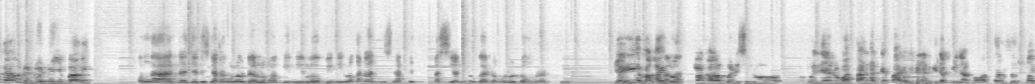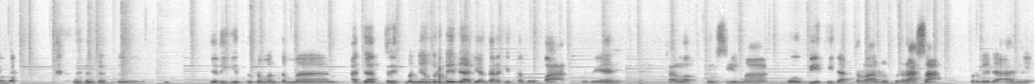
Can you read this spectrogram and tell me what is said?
ada udah dua-duanya balik Oh nggak ada. Jadi sekarang lo udah lu sama bini lo. Bini lo kan lagi sakit. Kasihan juga dong. Lo dong berarti. Jadi ya makanya gue Kalau- bilang kalau gue disuruh gue jadi rumah tangga tiap hari kita pindah ke hotel selesai udah Jadi gitu teman-teman. Ada treatment yang berbeda di antara kita berempat, gitu ya. Kalau Tulsi sama Bobby tidak terlalu berasa perbedaannya.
